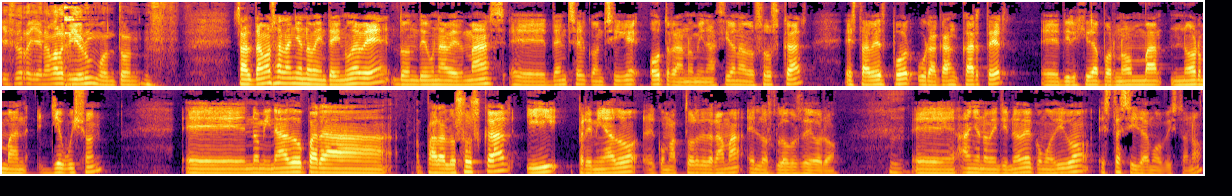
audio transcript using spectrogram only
y eso rellenaba el guion un montón. Saltamos al año 99, donde una vez más eh, Denzel consigue otra nominación a los Oscars, esta vez por Huracán Carter, eh, dirigida por Norman, Norman Jewison, eh, nominado para, para los Oscars y premiado eh, como actor de drama en los Globos de Oro. Eh, año 99, como digo, esta sí la hemos visto, ¿no?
